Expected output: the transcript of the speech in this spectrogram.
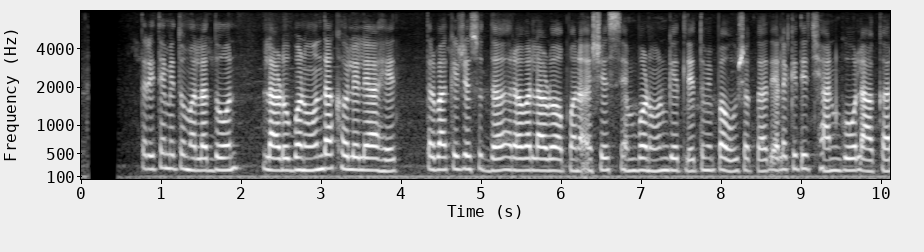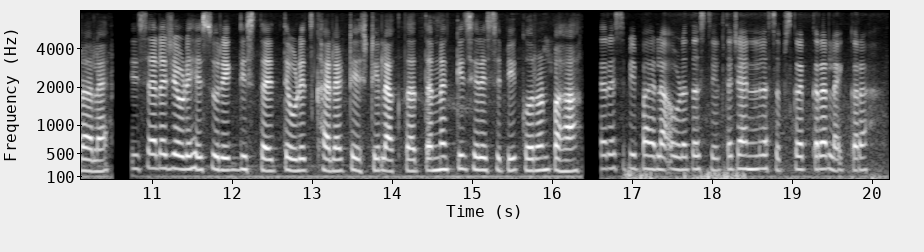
तर इथे मी तुम्हाला दोन लाडू बनवून दाखवलेले आहेत. तर बाकीचे सुद्धा रवा लाडू आपण असे सेम बनवून घेतले तुम्ही पाहू शकतात. याला किती छान गोल आकार आला आहे दिसायला जेवढे हे सुरेख दिसत आहेत तेवढेच खायला टेस्टी लागतात. तर नक्कीच ही रेसिपी करून पहा. रेसिपी पाहायला आवडत असतील तर चॅनलला सबस्क्राईब करा लाईक करा.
